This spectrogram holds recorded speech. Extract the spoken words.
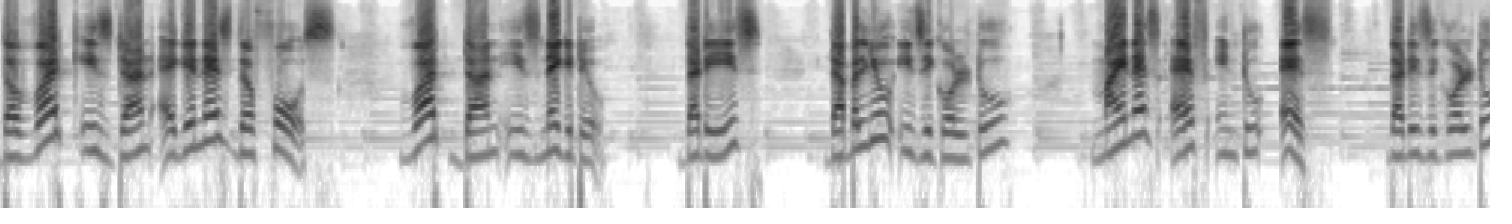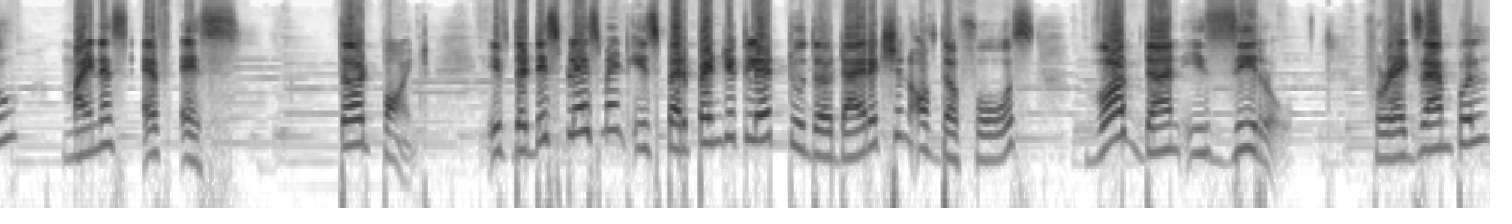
the work is done against the force. Work done is negative. That is W is equal to minus F into S. That is equal to minus Fs. Third point. If the displacement is perpendicular to the direction of the force, work done is zero. For example,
